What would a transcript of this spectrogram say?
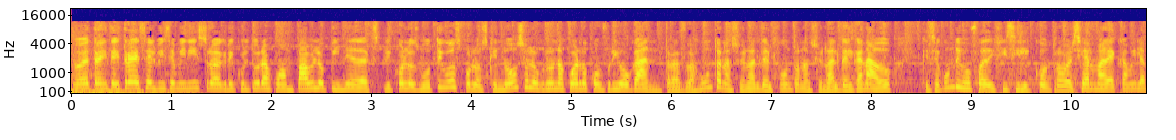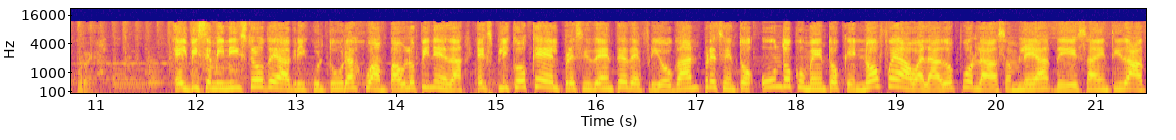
933, el viceministro de Agricultura Juan Pablo Pineda explicó los motivos por los que no se logró un acuerdo con Friogan tras la Junta Nacional del Fondo Nacional del Ganado, que según dijo fue difícil y controversial. María Camila Correa. El viceministro de Agricultura, Juan Pablo Pineda, explicó que el presidente de Friogan presentó un documento que no fue avalado por la asamblea de esa entidad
